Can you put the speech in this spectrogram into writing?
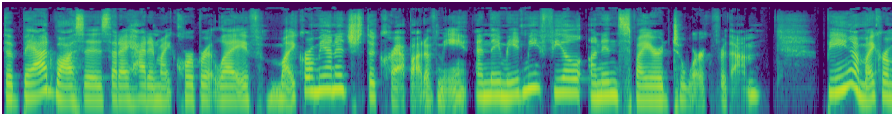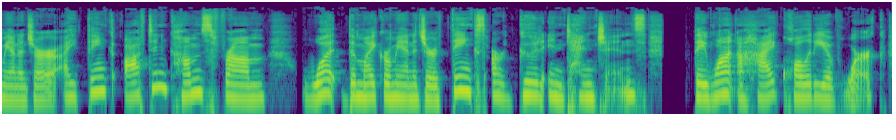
The bad bosses that I had in my corporate life micromanaged the crap out of me, and they made me feel uninspired to work for them being a micromanager, I think often comes from what the micromanager thinks are good intentions. They want a high quality of work.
